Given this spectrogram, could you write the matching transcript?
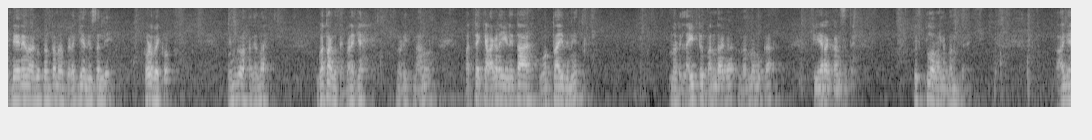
ಇನ್ನೇನೇನು ಆಗುತ್ತೆ ಅಂತ ನಾವು ಬೆಳಗ್ಗೆ ನ್ಯೂಸಲ್ಲಿ ನೋಡಬೇಕು. ನಿಮಗೂ ಅದೆಲ್ಲ ಗೊತ್ತಾಗುತ್ತೆ ಬೆಳಗ್ಗೆ. ನೋಡಿ, ನಾನು ಮತ್ತೆ ಕೆಳಗಡೆ ಇಳಿತಾ ಹೋಗ್ತಾ ಇದ್ದೀನಿ. ನೋಡಿ, ಲೈಟ್ ಬಂದಾಗ ನನ್ನ ಮುಖ ಕ್ಲಿಯರಾಗಿ ಕಾಣಿಸುತ್ತೆ. ಫಿಫ್ತ್ ಫ್ಲೋರಲ್ಲಿ ಬಂದೆ ಹಾಗೆ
